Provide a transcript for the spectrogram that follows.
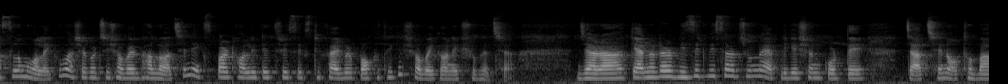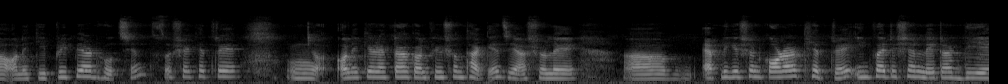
আসসালামু আলাইকুম। আশা করছি সবাই ভালো আছেন। এক্সপার্ট হলিডে থ্রি সিক্সটি ফাইভের পক্ষ থেকে সবাইকে অনেক শুভেচ্ছা। যারা ক্যানাডার ভিজিট ভিসার জন্য অ্যাপ্লিকেশন করতে চাচ্ছেন অথবা অনেকেই প্রিপেয়ার্ড হচ্ছেন সো সেক্ষেত্রে অনেকের একটা কনফিউশন থাকে যে আসলে অ্যাপ্লিকেশন করার ক্ষেত্রে ইনভাইটেশন লেটার দিয়ে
